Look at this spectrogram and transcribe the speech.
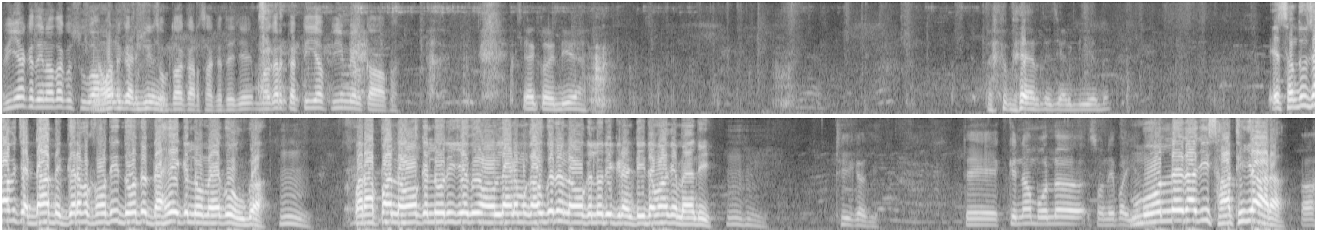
20 ਕ ਦਿਨਾਂ ਦਾ ਕੋਈ ਸੂਆ ਮੰਨ ਕੇ ਤੁਸੀਂ ਸੌਦਾ ਕਰ ਸਕਦੇ ਜੇ ਮਗਰ ਕੱਟੀ ਆ ਫੀਮੇਲ ਕਾਫ ਚੇ ਕੋਈ ਨਹੀਂ ਆ। ਪੈਰ ਤੇ ਚੜ ਗਈ ਇਹਦਾ ਇਹ ਸੰਧੂ ਸਾਹਿਬ ਚੱਡਾ ਬਿੱਗਰ ਵਿਖਾਉਂਦੀ ਦੁੱਧ 10 ਕਿਲੋ ਮੈਂ ਕੋ ਹੋਊਗਾ ਹੂੰ। ਪਰ ਆਪਾਂ 9 ਕਿਲੋ ਦੀ ਜੇ ਕੋਈ ਆਨਲਾਈਨ ਮੰਗਾਊਗਾ ਤਾਂ 9 ਕਿਲੋ ਦੀ ਗਾਰੰਟੀ ਦਵਾਂਗੇ ਮੈਂ ਦੀ। ਹੂੰ ਹੂੰ। ਠੀਕ ਆ ਜੀ। ਤੇ ਕਿੰਨਾ ਮੁੱਲ ਸੋਨੇ ਭਾਈ ਮੁੱਲ ਇਹਦਾ ਜੀ 60000 ਆ ਆ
